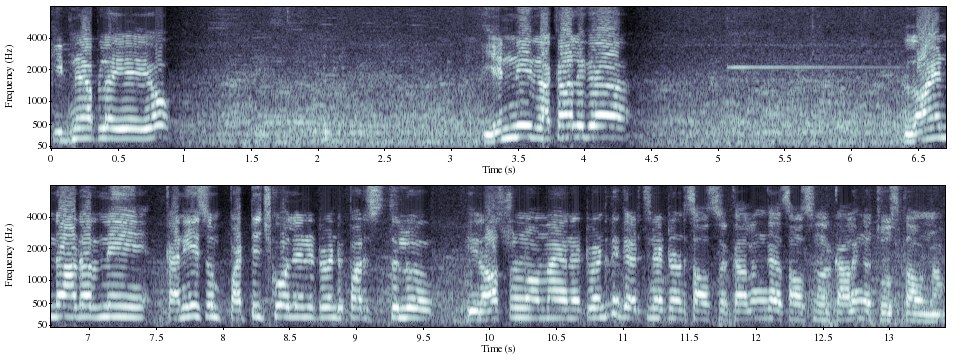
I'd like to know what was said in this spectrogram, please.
కిడ్నాప్లు అయ్యాయో ఎన్ని రకాలుగా లా అండ్ ఆర్డర్ని కనీసం పట్టించుకోలేనటువంటి పరిస్థితులు ఈ రాష్ట్రంలో ఉన్నాయనేటువంటిది గడిచినటువంటి సంవత్సర కాలంగా సంవత్సరాల కాలంగా చూస్తూ ఉన్నాం.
